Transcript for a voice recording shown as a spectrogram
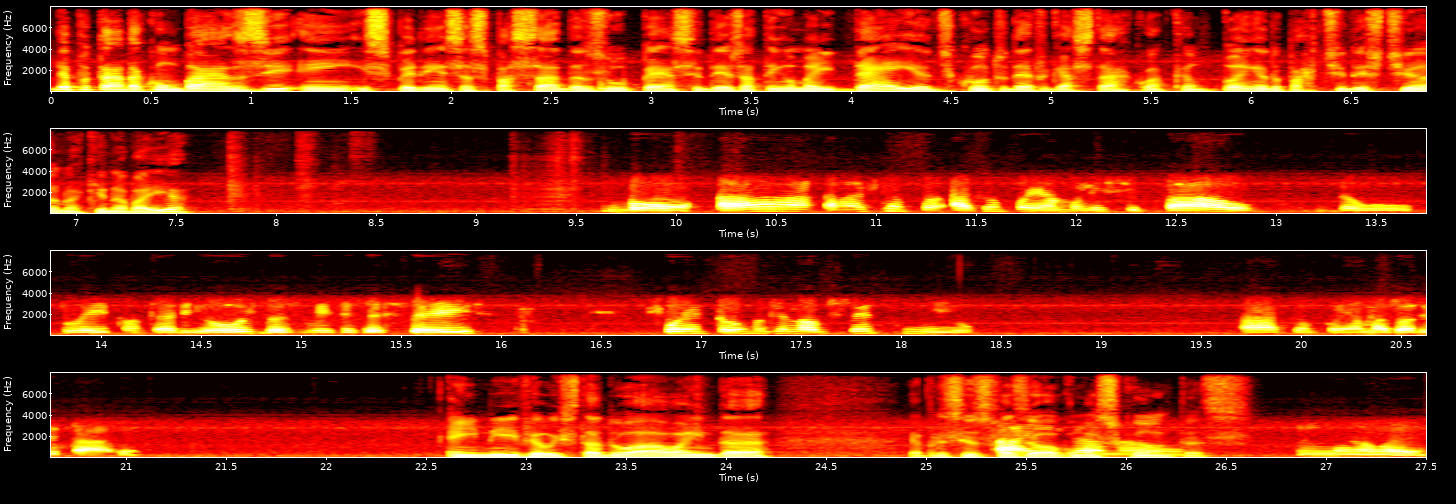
Deputada, com base em experiências passadas, o PSD já tem uma ideia de quanto deve gastar com a campanha do partido este ano aqui na Bahia? Bom, a, a, a campanha municipal do pleito anterior, de 2016, foi em torno de 900 mil, a campanha majoritária. Em nível estadual ainda é preciso fazer ainda algumas não, contas. Não, é.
